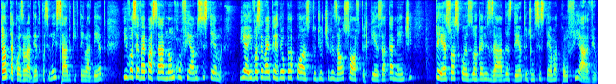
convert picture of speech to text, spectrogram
tanta coisa lá dentro que você nem sabe o que, que tem lá dentro, e você vai passar a não confiar no sistema. E aí você vai perder o propósito de utilizar o software, que é exatamente ter as suas coisas organizadas dentro de um sistema confiável.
